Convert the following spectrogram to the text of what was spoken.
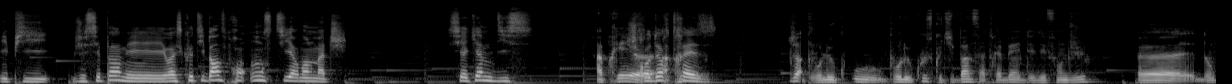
Et puis, je sais pas, mais ouais, Scotty Barnes prend 11 tirs dans le match. Siakam, 10. Après, euh, Schroeder, après, 13. Pour le coup, pour le coup, Scotty Barnes a très bien été défendu. Euh, donc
